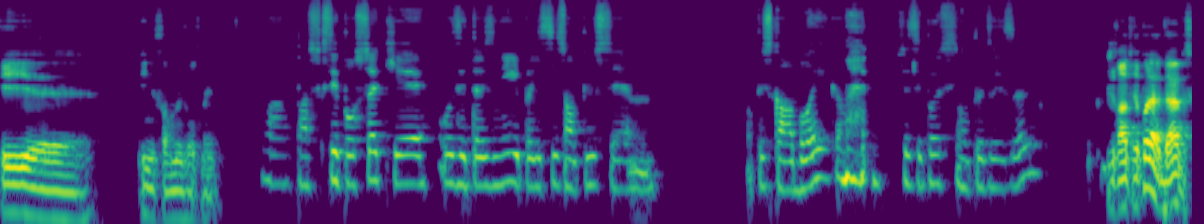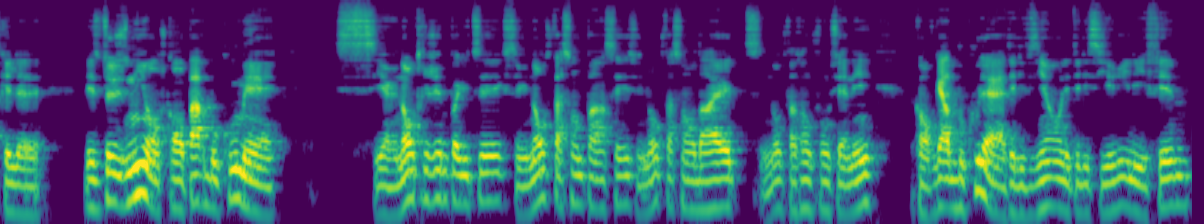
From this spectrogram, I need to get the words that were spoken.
Et euh, ils nous forment eux autres mêmes. Wow. Je pense que c'est pour ça que aux États-Unis, les policiers sont plus euh, sont plus cow-boys, comme je sais pas si on peut dire ça. là. Je rentrais pas là-dedans parce que le- les États-Unis, on se compare beaucoup, mais c'est un autre régime politique, c'est une autre façon de penser, c'est une autre façon d'être, c'est une autre façon de fonctionner. Qu'on regarde beaucoup la télévision, les téléséries, les films,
